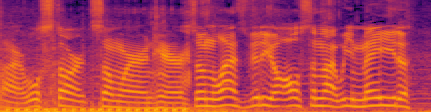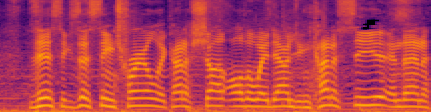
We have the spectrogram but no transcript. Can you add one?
All right, we'll start somewhere in here. So in the last video, Austin and I, we made this existing trail. It kind of shot all the way down. You can kind of see it. And then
